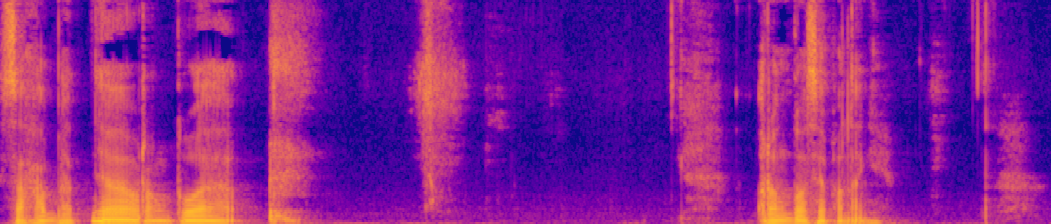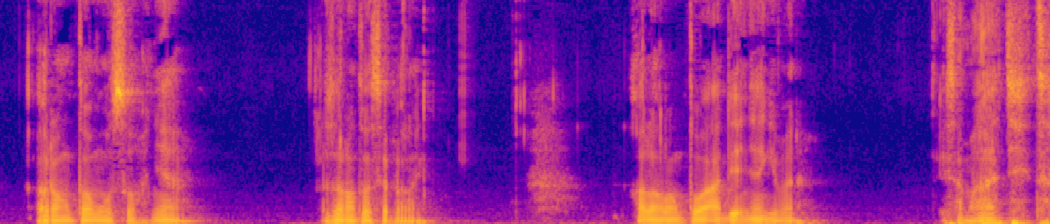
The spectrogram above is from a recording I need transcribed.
sahabatnya, orang tua orang tua siapa lagi? Orang tua musuhnya, terus orang tua siapa lagi? Kalau orang tua adiknya gimana? Ya sama aja itu.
